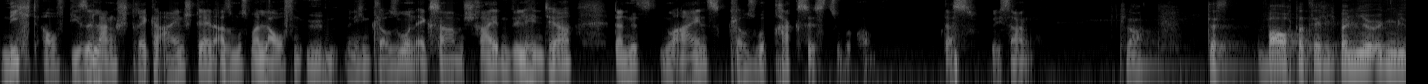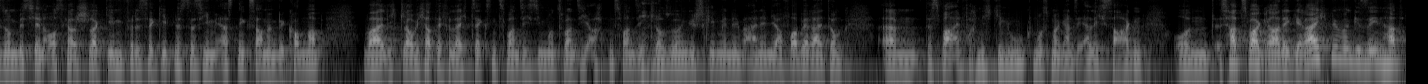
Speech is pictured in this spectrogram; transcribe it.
nicht auf diese Langstrecke einstellen. Also muss man laufen üben. Wenn ich ein Klausurenexamen schreiben will hinterher, dann nützt nur eins, Klausurpraxis zu bekommen. Das würde ich sagen. Klar. Das, war auch tatsächlich bei mir irgendwie so ein bisschen ausschlaggebend für das Ergebnis, das ich im ersten Examen bekommen habe, weil ich glaube, ich hatte vielleicht 26, 27, 28 mhm. Klausuren geschrieben in dem einen Jahr Vorbereitung. Ähm, das war einfach nicht genug, muss man ganz ehrlich sagen. Und es hat zwar gerade gereicht, wie man gesehen hat,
